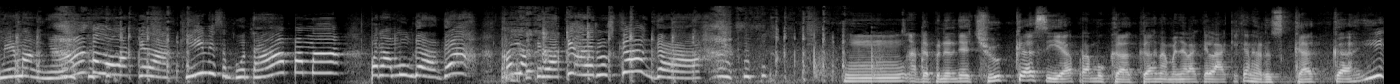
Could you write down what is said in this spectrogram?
Memangnya kalau laki-laki disebut apa, Ma? Pramugagah. Kan laki-laki harus gagah. Hmm, ada benernya juga sih ya pramugagah namanya laki-laki kan harus gagah. Ih,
